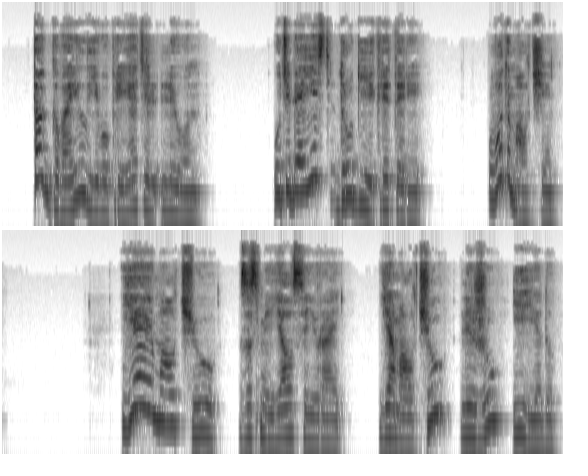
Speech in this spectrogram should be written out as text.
— так говорил его приятель Леон. «У тебя есть другие критерии?» «Вот и молчи». «Я и молчу», — засмеялся Юрай. «Я молчу, лежу и еду».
